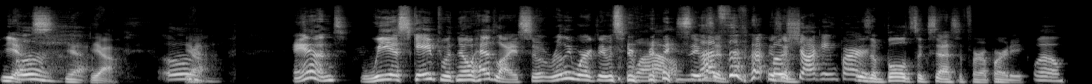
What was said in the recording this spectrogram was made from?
yes, Ugh. yeah, Yeah. Oh. yeah. And we escaped with no headlights, so it really worked. It was Wow. really, it was That's a, the most a- shocking part. it was a bold success for a party. wow.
